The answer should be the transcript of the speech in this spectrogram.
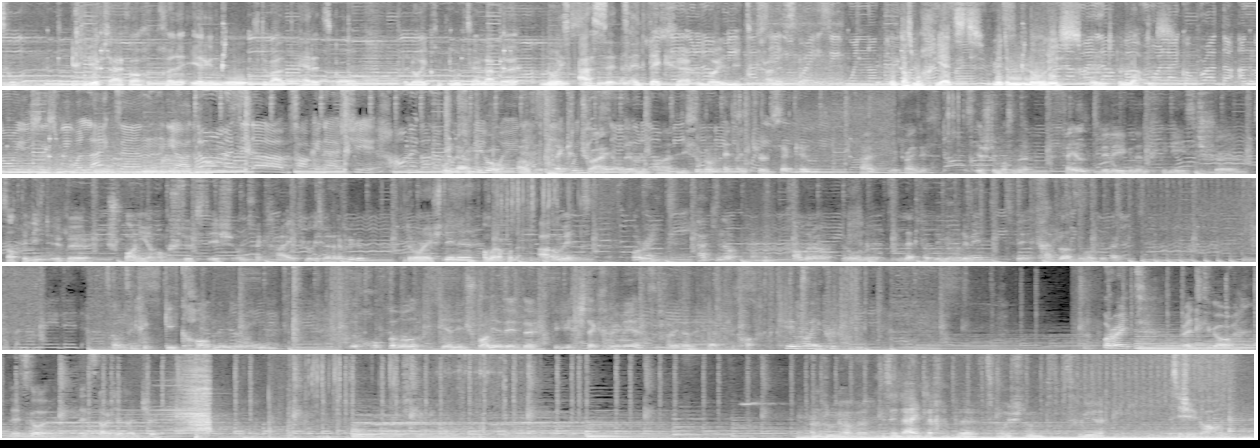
zurück. Ich liebe es einfach, können irgendwo auf der Welt herzugehen, eine neue Kultur zu erleben, neues Essen zu entdecken und neue Leute kennenzulernen. Und das mache ich jetzt mit dem Loris und dem Mathis. I know you since we were like 10. Yeah, don't mess it up, talking that shit. Only gonna Und dann me go. Also, second try an dem uh, Lissabon Adventure. Second time we're trying this. Das erste Mal sind wir gefällt, weil irgendein chinesischer Satellit über Spanien abgestürzt ist und es hat keine Flugis mehr fliegen. Die Drohne ist drin, die Kamera kommt auch mit. Alright, packing up. Kamera, Drohne, Laptop nehmen wir nicht mit. Ich keinen Platz im Handgepäck. Das ganze Kabel rein. Ich hoffe mal, die haben in Spanien dort die gleichen Stecker wie mir. Sonst habe ich dann hart verkackt. Okay, mal equipment. Alright, ready to go. Let's go. Let's start the adventure. Am Flughafen. Wir sind eigentlich etwa zwei Stunden zu früh. Es ist egal.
